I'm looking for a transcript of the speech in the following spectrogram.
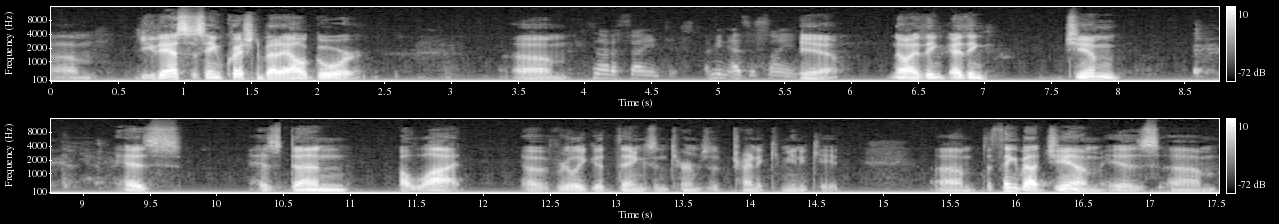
um, you could ask the same question about Al Gore. Um, not a scientist. I mean, as a scientist. Yeah. No, I think I think Jim has has done a lot of really good things in terms of trying to communicate um, the thing about Jim is, um,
